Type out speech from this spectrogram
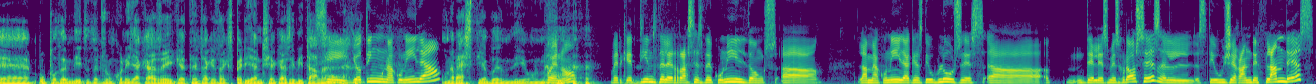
Eh, ho podem dir, tu tens un conill a casa i que tens aquesta experiència quasi vital, Sí, eh? jo tinc una conilla Una bèstia, podem dir. Un... Bueno, perquè dins de les races de conill, doncs, uh, la meva conilla, que es diu Blues, és uh, de les més grosses, el, es diu gegant de Flandes,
